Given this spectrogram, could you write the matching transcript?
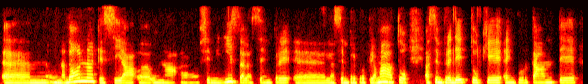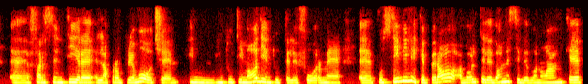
ehm, una donna, che sia eh, una uh, femminista, l'ha sempre, eh, l'ha sempre proclamato, ha sempre detto che è importante eh, far sentire la propria voce in, in, tutti i modi, in tutte le forme eh, possibili, che però a volte le donne si devono anche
